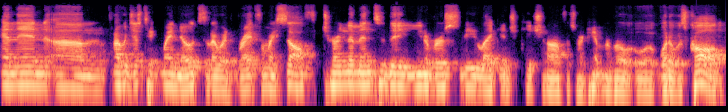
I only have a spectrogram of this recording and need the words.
and then um, I would just take my notes that I would write for myself, turn them into the university like education officer. I can't remember what it was called.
